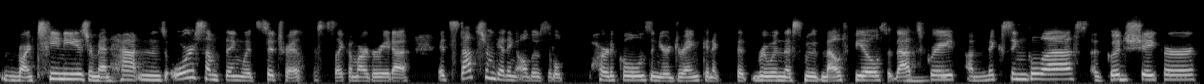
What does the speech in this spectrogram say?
martinis or Manhattans or something with citrus, like a margarita, it stops from getting all those little particles in your drink and it, that ruin the smooth mouth feel. So that's mm-hmm. great. A mixing glass, a good shaker,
